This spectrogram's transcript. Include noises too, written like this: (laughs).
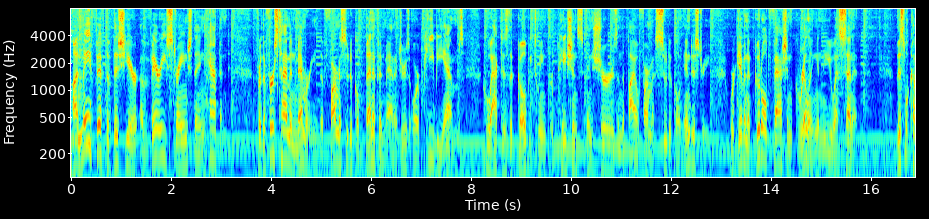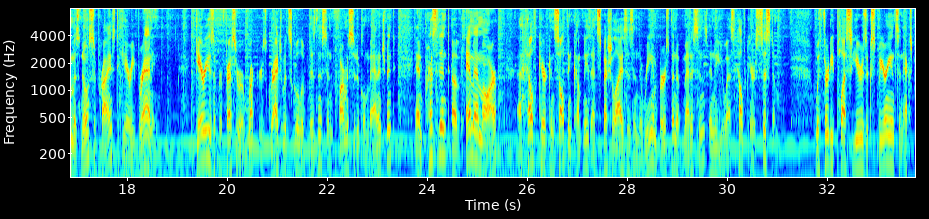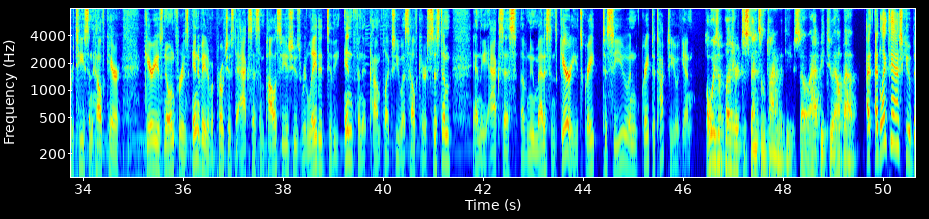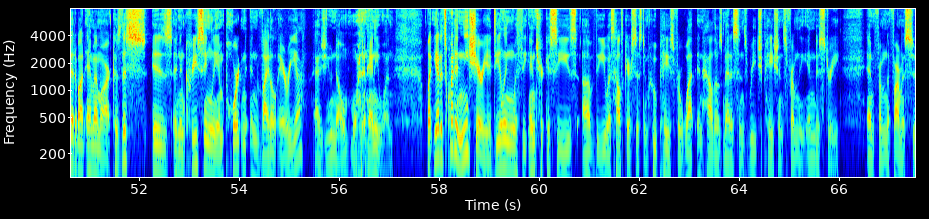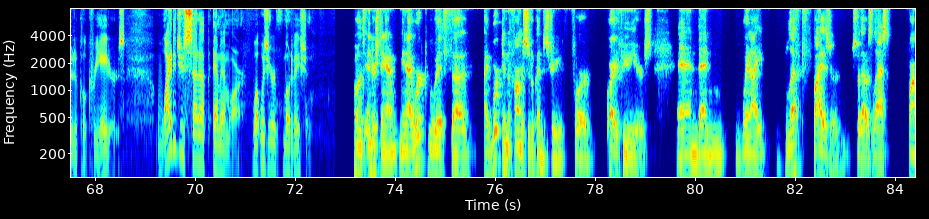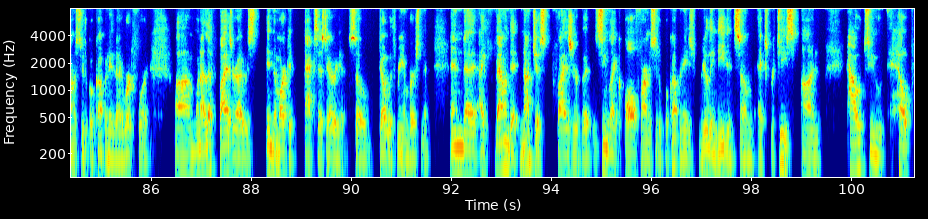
On May 5th of this year, a very strange thing happened. For the first time in memory, the Pharmaceutical Benefit Managers, or PBMs, who act as the go between for patients, insurers, and the biopharmaceutical industry, were given a good old fashioned grilling in the U.S. Senate. This will come as no surprise to Gary Branning. Gary is a professor at Rutgers Graduate School of Business and Pharmaceutical Management and president of MMR, a healthcare consulting company that specializes in the reimbursement of medicines in the U.S. healthcare system. With 30 plus years' experience and expertise in healthcare, Gary is known for his innovative approaches to access and policy issues related to the infinite complex U.S. healthcare system and the access of new medicines. Gary, it's great to see you and great to talk to you again. Always a pleasure to spend some time with you. So happy to help out. I'd like to ask you a bit about MMR because this is an increasingly important and vital area, as you know more than anyone. But yet, it's quite a niche area dealing with the intricacies of the U.S. healthcare system who pays for what and how those medicines reach patients from the industry and from the pharmaceutical creators. Why did you set up MMR? What was your motivation? Well, it's interesting. I mean, I worked with, uh, I worked in the pharmaceutical industry for quite a few years. And then when I left Pfizer, so that was the last pharmaceutical company that I worked for. Um, when I left Pfizer, I was in the market access area, so dealt with reimbursement. And uh, I found that not just Pfizer, but it seemed like all pharmaceutical companies really needed some expertise on how to help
